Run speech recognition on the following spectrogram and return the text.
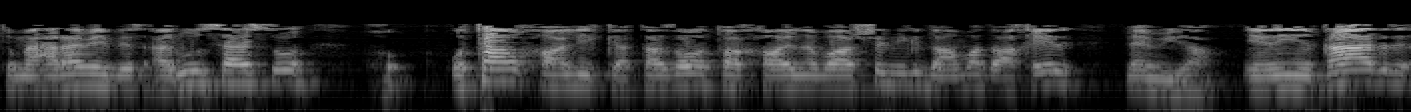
که محرم بیس عروس هست و اتاق خالی که تازه اتاق خالی نباشه میگه داماد داخل نمیاد. یعنی اینقدر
